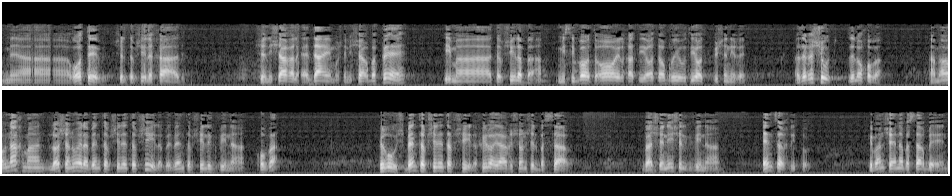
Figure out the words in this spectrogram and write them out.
מהרוטב של תבשיל אחד שנשאר על הידיים או שנשאר בפה עם התבשיל הבא, מסיבות או הלכתיות או בריאותיות, כפי שנראה. אז זה רשות, זה לא חובה. אמר רב נחמן, לא שנו אלא בין תבשיל לתבשיל, אבל בין תבשיל לגבינה, חובה. פירוש, בין תבשיל לתבשיל, אפילו היה הראשון של בשר והשני של גבינה, אין צריך ליטול, כיוון שאין הבשר באין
